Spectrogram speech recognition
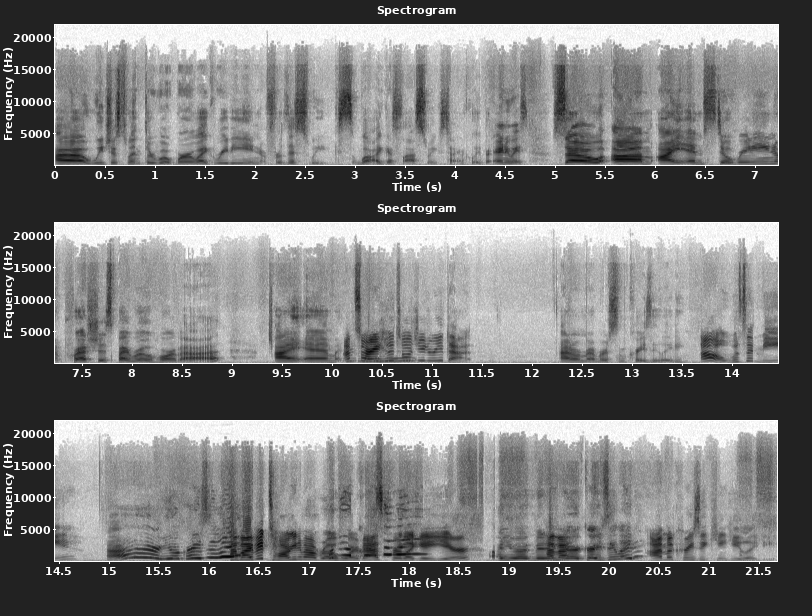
uh, we just went through what we're like reading for this week's. Well, I guess last week's technically, but anyways. So um, I am still reading Precious by Ro Horvath. I am. I'm sorry, who told you to read that? I don't remember. Some crazy lady. Oh, was it me? Ah, are you a crazy lady? Have? I been talking about Ro Horvath for like a year? Are you admitting have you're a crazy lady? I'm a crazy kinky lady.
